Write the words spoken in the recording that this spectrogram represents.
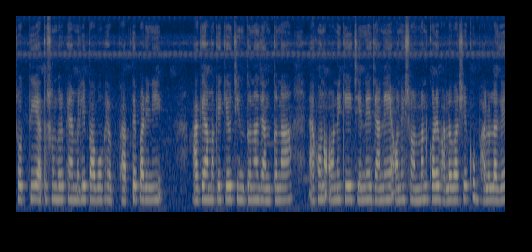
সত্যি এত সুন্দর ফ্যামিলি পাবো ভাবতে পারিনি। আগে আমাকে কেউ চিনতো না, জানতো না। এখন অনেকেই চেনে, জানে, অনেক সম্মান করে, ভালোবাসে, খুব ভালো লাগে।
